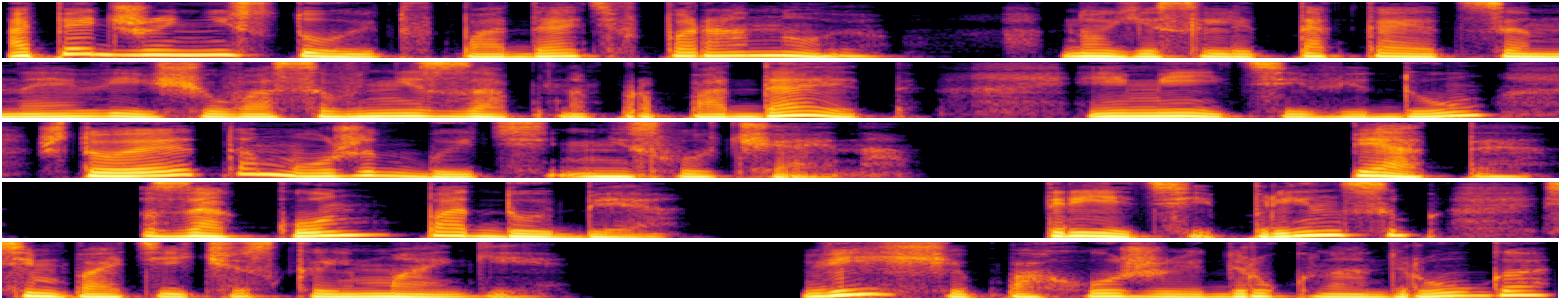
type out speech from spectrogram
Опять же, не стоит впадать в паранойю. Но если такая ценная вещь у вас внезапно пропадает, имейте в виду, что это может быть не случайно. Пятое. Закон подобия. Третий принцип симпатической магии. Вещи, похожие друг на друга,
